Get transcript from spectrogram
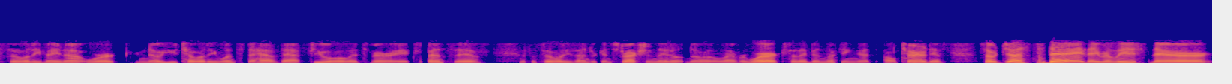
facility may not work. No utility wants to have that fuel. It's very expensive. The facility's under construction. They don't know it'll ever work, so they've been looking at alternatives. So just today, they released their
